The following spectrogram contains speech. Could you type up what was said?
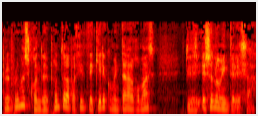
Pero el problema es cuando de pronto la paciente quiere comentar algo más y tú dices, eso no me interesa.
